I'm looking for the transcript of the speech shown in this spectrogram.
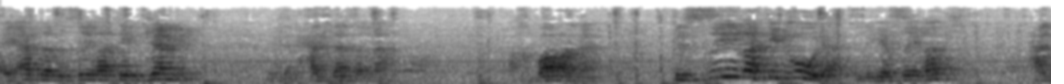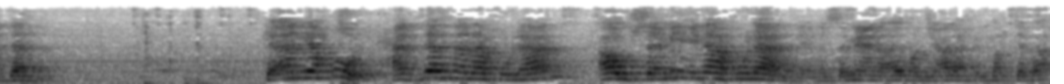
أي أتى بصيغة الجمع. مثل حدثنا أخبرنا. في الصيغة الأولى اللي هي صيغة حدثنا. كأن يقول حدثنا فلان أو سمعنا فلان لأن سمعنا أيضا جعلها في المرتبة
